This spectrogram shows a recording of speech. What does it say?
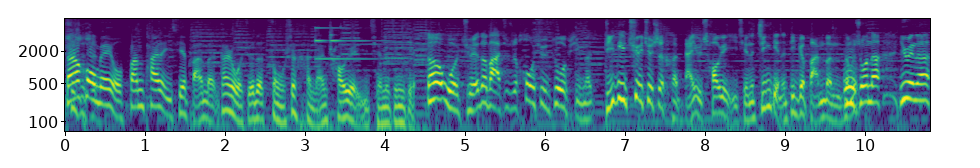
当然，后面有翻拍的一些版本，但是我觉得总是很难超越以前的经典。呃，我觉得吧，就是后续作品呢，的的确确是很难以超越以前的经典的第一个版本。怎么说呢？因为呢，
